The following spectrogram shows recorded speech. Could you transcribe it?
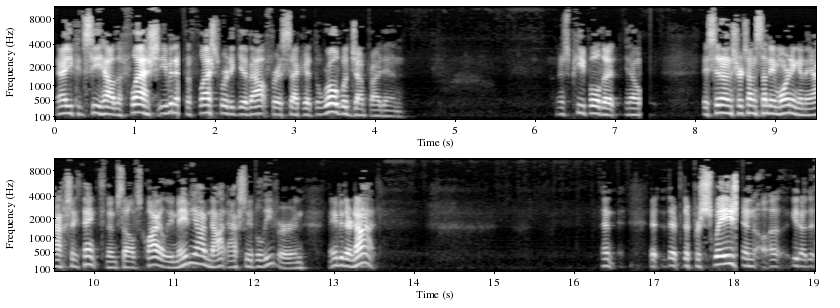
now you can see how the flesh, even if the flesh were to give out for a second, the world would jump right in. There's people that, you know, they sit on church on Sunday morning and they actually think to themselves quietly, maybe I'm not actually a believer, and maybe they're not. And the, the, persuasion, uh, you know, the,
